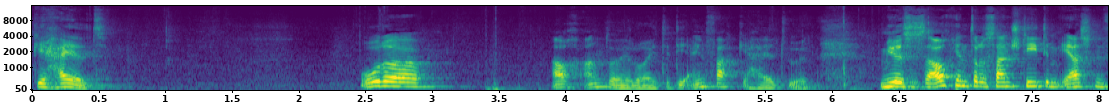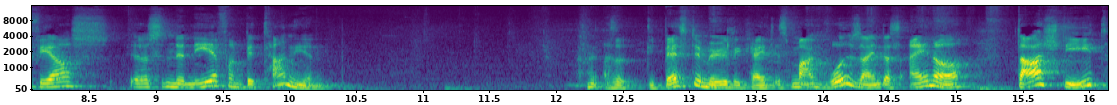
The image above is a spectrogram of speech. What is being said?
geheilt. Oder auch andere Leute, die einfach geheilt wurden. Mir ist es auch interessant, steht im ersten Vers, er ist in der Nähe von Bethanien. Also die beste Möglichkeit, es mag wohl sein, dass einer da steht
